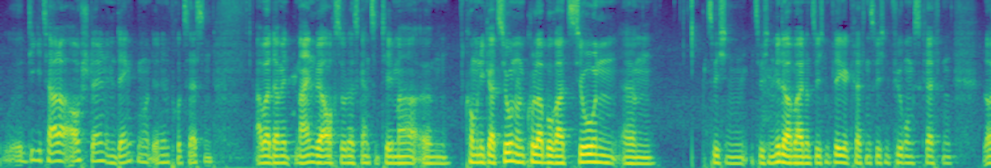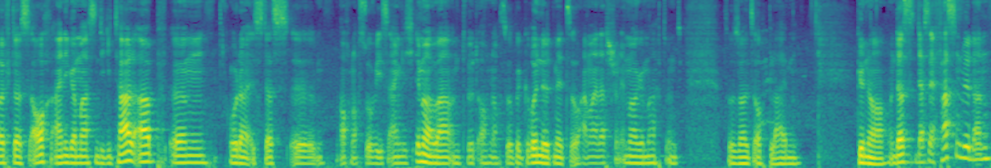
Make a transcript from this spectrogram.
äh, digitaler aufstellen, im Denken und in den Prozessen. Aber damit meinen wir auch so das ganze Thema ähm, Kommunikation und Kollaboration ähm, zwischen, zwischen Mitarbeitern, zwischen Pflegekräften, zwischen Führungskräften. Läuft das auch einigermaßen digital ab ähm, oder ist das äh, auch noch so, wie es eigentlich immer war und wird auch noch so begründet mit, so haben wir das schon immer gemacht und so soll es auch bleiben. Genau, und das, das erfassen wir dann,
